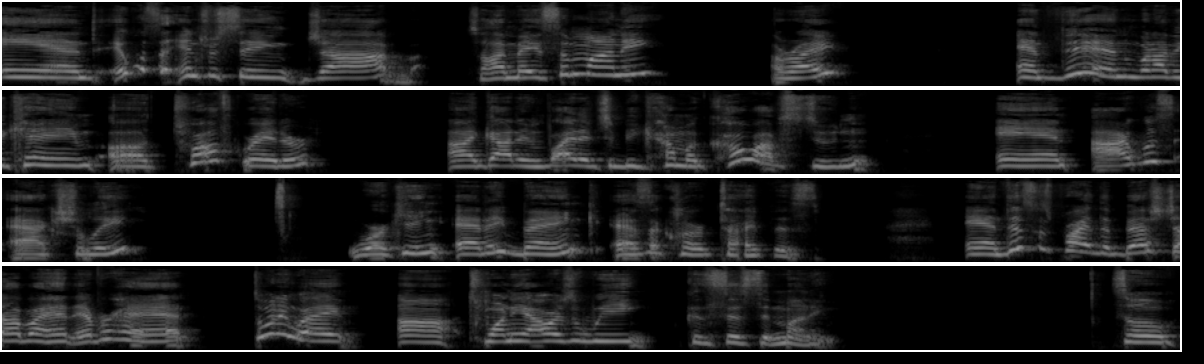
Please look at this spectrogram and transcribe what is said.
And it was an interesting job. So I made some money. All right. And then when I became a 12th grader, I got invited to become a co-op student. And I was actually working at a bank as a clerk typist. And this was probably the best job I had ever had. So anyway, uh, 20 hours a week, consistent money. So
